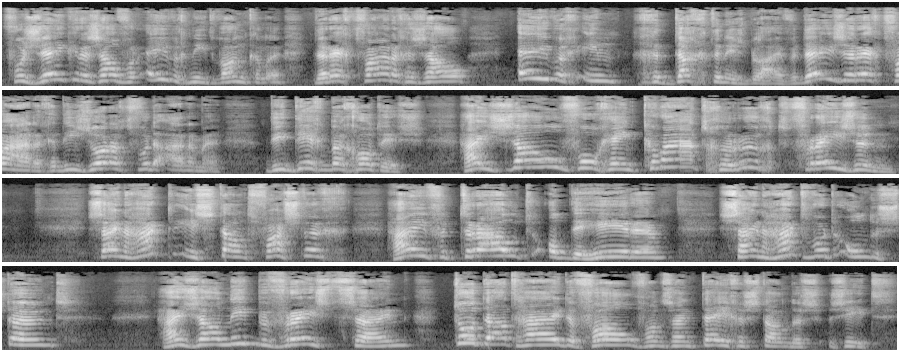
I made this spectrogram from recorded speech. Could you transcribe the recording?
Voorzekeren zal voor eeuwig niet wankelen. De rechtvaardige zal eeuwig in gedachtenis blijven. Deze rechtvaardige die zorgt voor de armen, die dicht bij God is. Hij zal voor geen kwaad gerucht vrezen. Zijn hart is standvastig. Hij vertrouwt op de Heere. Zijn hart wordt ondersteund. Hij zal niet bevreesd zijn totdat hij de val van zijn tegenstanders ziet.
